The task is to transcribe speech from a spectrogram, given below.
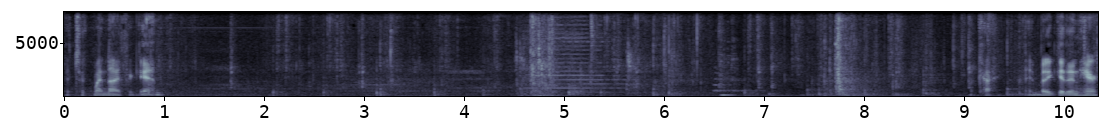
They took my knife again. Okay. Anybody get in here?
